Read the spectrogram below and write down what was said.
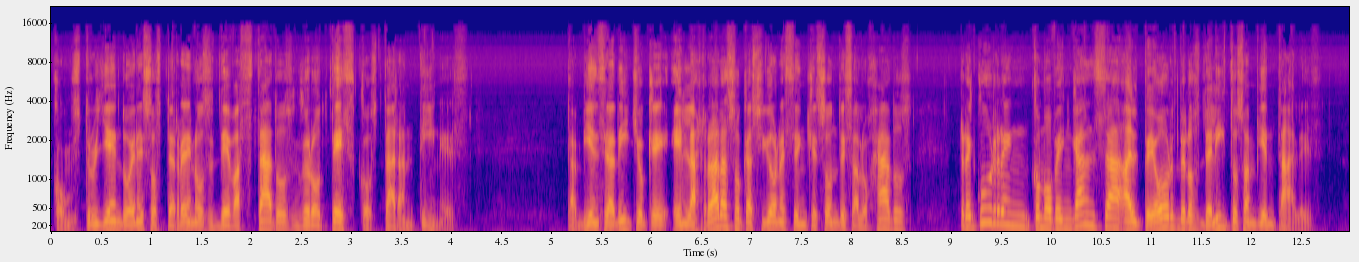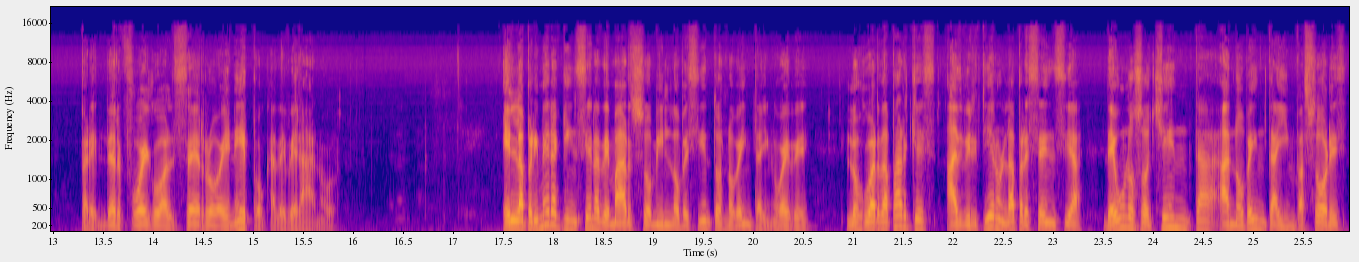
construyendo en esos terrenos devastados grotescos tarantines. También se ha dicho que en las raras ocasiones en que son desalojados, recurren como venganza al peor de los delitos ambientales, prender fuego al cerro en época de verano. En la primera quincena de marzo de 1999, los guardaparques advirtieron la presencia de unos 80 a 90 invasores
